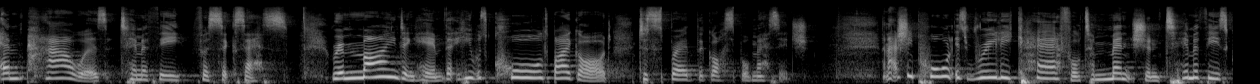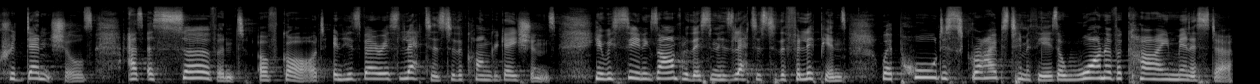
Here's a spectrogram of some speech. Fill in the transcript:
empowers Timothy for success, reminding him that he was called by God to spread the gospel message. And actually, Paul is really careful to mention Timothy's credentials as a servant of God in his various letters to the congregations. Here we see an example of this in his letters to the Philippians, where Paul describes Timothy as a one of a kind minister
